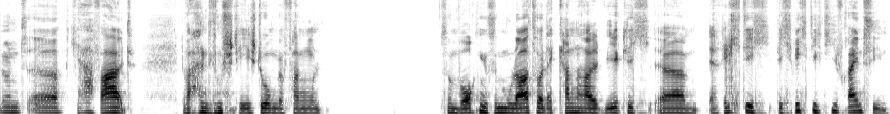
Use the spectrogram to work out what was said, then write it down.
Und äh, ja, war halt, du warst in diesem Stehsturm gefangen und so ein Walking-Simulator, der kann halt wirklich ähm, richtig, dich richtig tief reinziehen.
